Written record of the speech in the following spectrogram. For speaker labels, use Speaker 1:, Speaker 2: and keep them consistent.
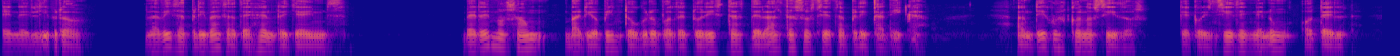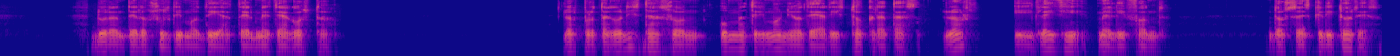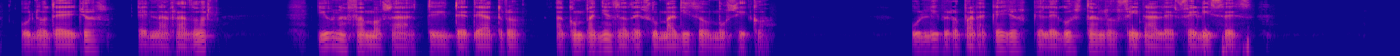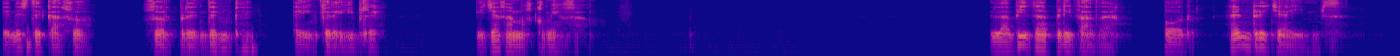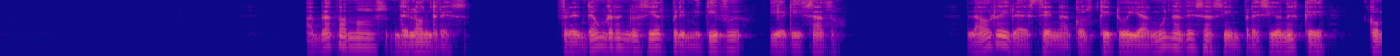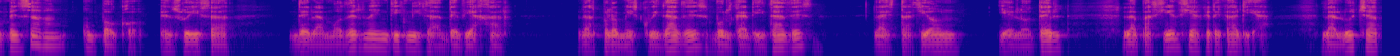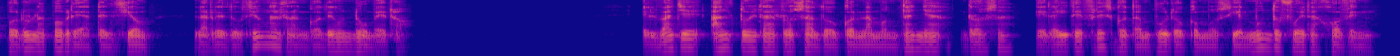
Speaker 1: En el libro La vida privada de Henry James veremos a un variopinto grupo de turistas de la alta sociedad británica, antiguos conocidos, que coinciden en un hotel durante los últimos días del mes de agosto. Los protagonistas son un matrimonio de aristócratas, Lord y Lady Mellifont, dos escritores, uno de ellos, el narrador, y una famosa actriz de teatro acompañada de su marido músico. Un libro para aquellos que le gustan los finales felices, en este caso, sorprendente e increíble. Y ya damos comienzo. La vida privada, por Henry James Hablábamos de Londres, frente a un gran glaciar primitivo y erizado. La hora y la escena constituían una de esas impresiones que compensaban un poco, en Suiza, de la moderna indignidad de viajar, las promiscuidades, vulgaridades, la estación y el hotel, la paciencia gregaria, la lucha por una pobre atención, la reducción al rango de un número. El valle alto era rosado con la montaña rosa, el aire fresco tan puro como si el mundo fuera joven.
